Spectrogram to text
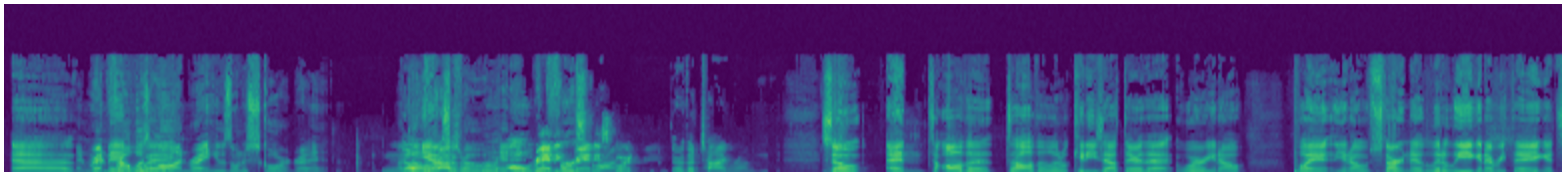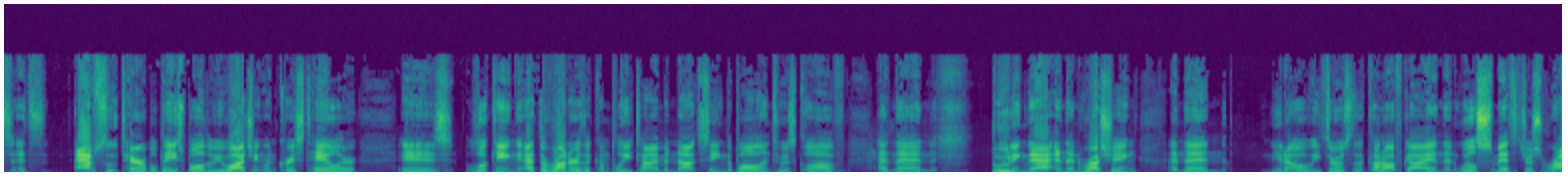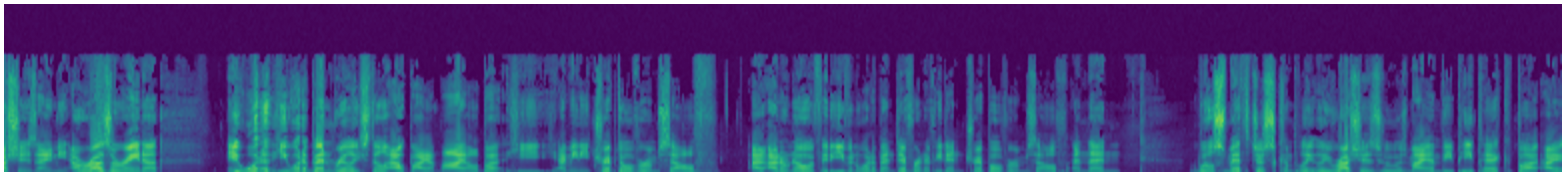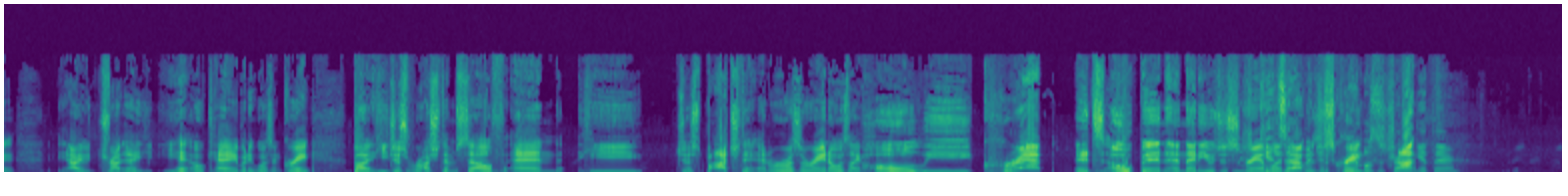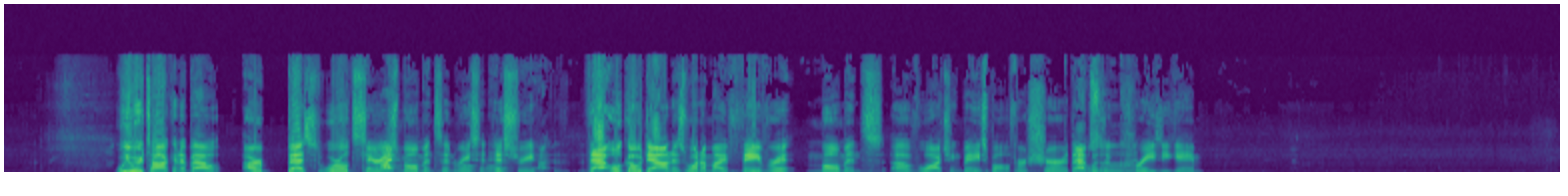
Uh, And Renfroe was on, right? He was the one who scored, right? No, Yeah, Raza- so- hit it. oh, Randy- the first Randy run, scored. or the tying run. So and to all the to all the little kiddies out there that were you know playing you know starting a little league and everything, it's it's absolute terrible baseball to be watching when Chris Taylor is looking at the runner the complete time and not seeing the ball into his glove and then booting that and then rushing and then you know he throws to the cutoff guy and then Will Smith just rushes. I mean, Arozarena it would have he would have been really still out by a mile, but he I mean he tripped over himself. I, I don't know if it even would have been different if he didn't trip over himself. And then Will Smith just completely rushes, who was my MVP pick, but I I try uh, he hit okay, but it wasn't great. But he just rushed himself and he just botched it. And Arozarena was like, "Holy crap, it's open!" And then he was just He just scrambling. gets that up was just the cra- scrambles to try I- and get there. We were talking about our best World Okay, Series I- moments in Oh, recent go history. I- That will go down as one of my favorite moments of watching baseball for sure. That was a crazy game.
